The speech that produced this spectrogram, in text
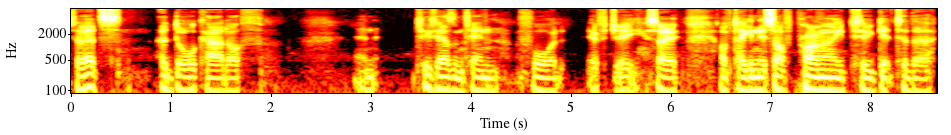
so that's a door card off an 2010 Ford FG. So I've taken this off primarily to get to the...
